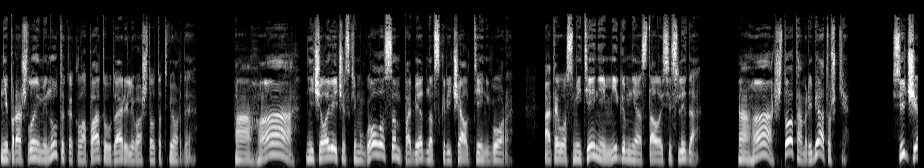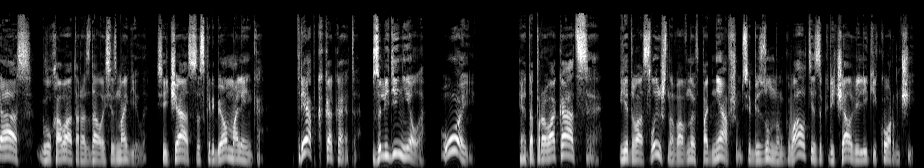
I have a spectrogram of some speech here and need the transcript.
Не прошло и минуты, как лопаты ударили во что-то твердое. «Ага!» — нечеловеческим голосом победно вскричал тень гора. От его смятения мигом не осталось и следа. «Ага, что там, ребятушки?» «Сейчас!» — глуховато раздалось из могилы. «Сейчас, соскребем маленько. Тряпка какая-то. Заледенела. Ой!» «Это провокация!» — едва слышно во вновь поднявшемся безумном гвалте закричал великий кормчий.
